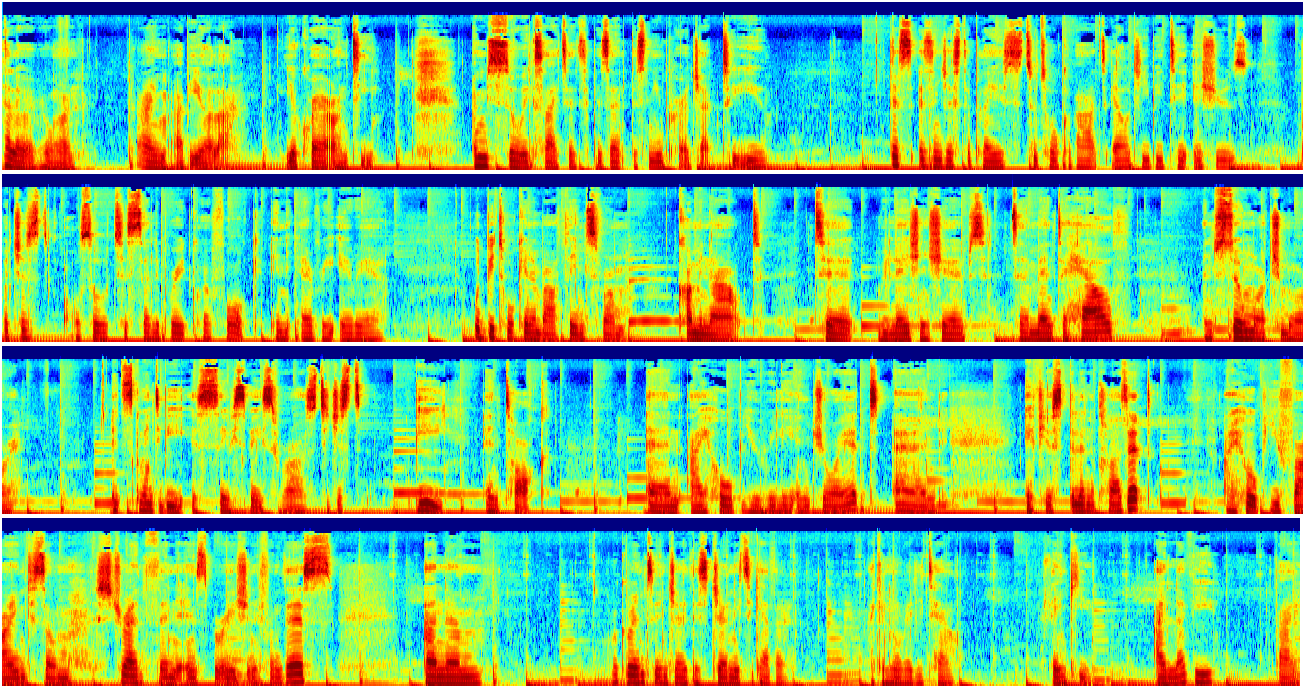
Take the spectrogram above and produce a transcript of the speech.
Hello, everyone. I'm Abiola, your queer auntie. I'm so excited to present this new project to you. This isn't just a place to talk about LGBT issues, but just also to celebrate queer folk in every area. We'll be talking about things from coming out to relationships to mental health and so much more. It's going to be a safe space for us to just be and talk. And I hope you really enjoy it. And if you're still in the closet, I hope you find some strength and inspiration from this. And um, we're going to enjoy this journey together. I can already tell. Thank you. I love you. Bye.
